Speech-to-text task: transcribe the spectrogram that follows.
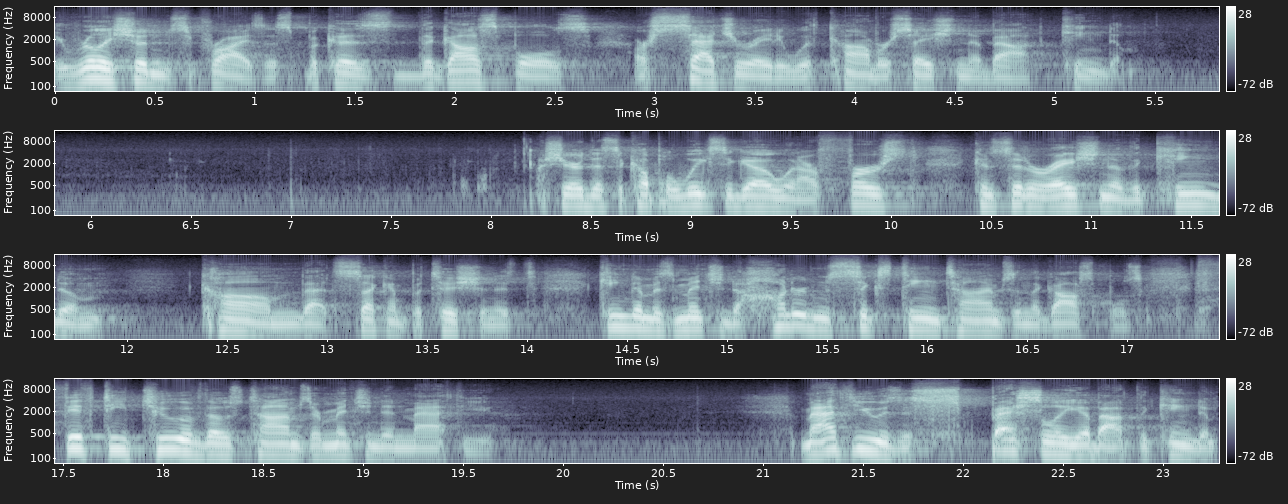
It really shouldn't surprise us because the Gospels are saturated with conversation about kingdom. I shared this a couple of weeks ago when our first consideration of the kingdom come, that second petition. It's, kingdom is mentioned 116 times in the Gospels. 52 of those times are mentioned in Matthew. Matthew is especially about the kingdom.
